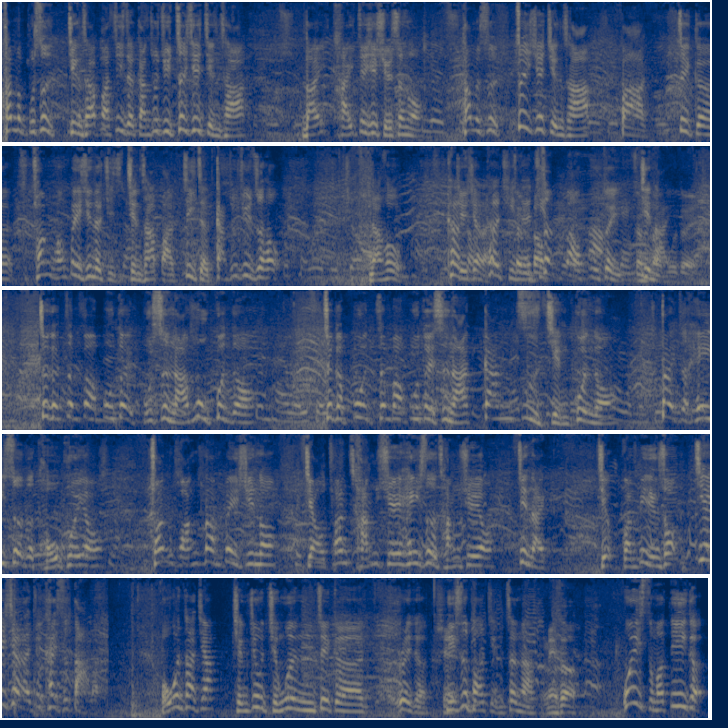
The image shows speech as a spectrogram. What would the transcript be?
他们不是警察把记者赶出去，这些警察来抬这些学生哦，他们是这些警察把这个穿黄背心的警警察把记者赶出去之后，然后接下来特勤的政报部队进来。这个政报部队不是拿木棍的哦，这个部政报部队是拿钢制剪棍的哦，戴着黑色的头盔哦，穿黄缎背心哦，脚穿长靴，黑色长靴哦，进来，就管碧玲说，接下来就开始打了。我问大家，请就请问这个瑞德，你是跑警政啊？没错，为什么第一个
